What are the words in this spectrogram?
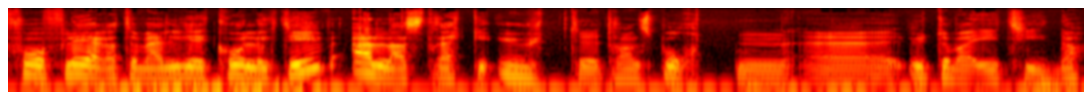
få flere til å velge kollektiv, eller strekke ut eh, transporten eh, utover i tid. da.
